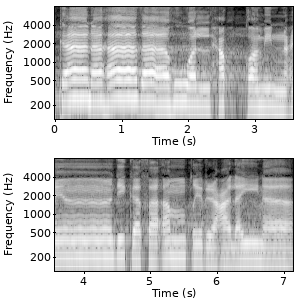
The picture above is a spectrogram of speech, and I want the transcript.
كان هذا هو الحق من عندك فأمطر علينا.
